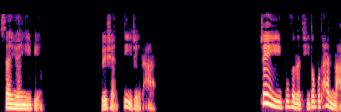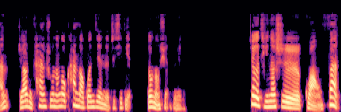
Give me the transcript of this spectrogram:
三元乙丙。所以选 D 这个答案。这一部分的题都不太难，只要你看书能够看到关键的这些点，都能选对的。这个题呢是广泛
